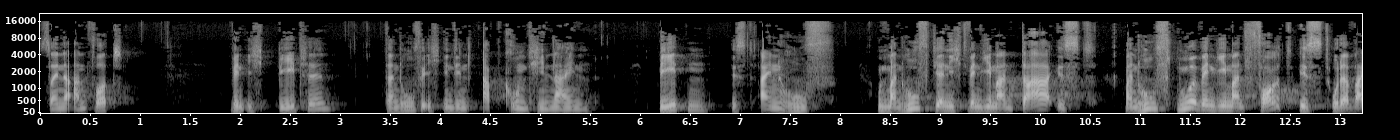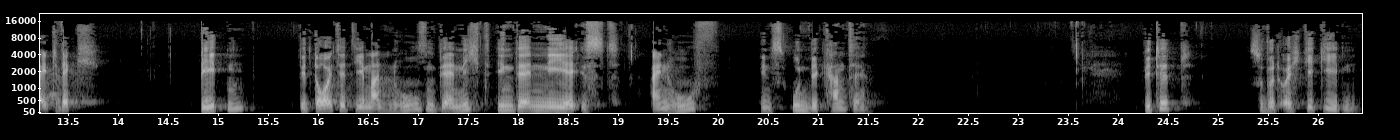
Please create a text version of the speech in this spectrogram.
Seine Antwort, wenn ich bete, dann rufe ich in den Abgrund hinein. Beten ist ein Ruf. Und man ruft ja nicht, wenn jemand da ist. Man ruft nur, wenn jemand fort ist oder weit weg. Beten bedeutet jemanden rufen, der nicht in der Nähe ist. Ein Ruf ins Unbekannte. Bittet, so wird euch gegeben.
